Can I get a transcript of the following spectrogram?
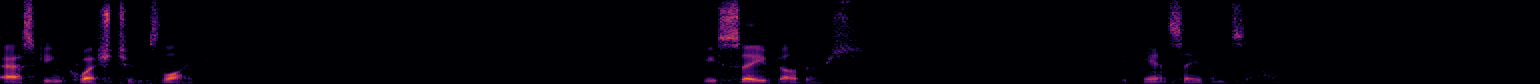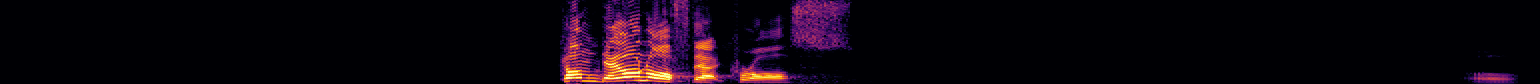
asking questions like, He saved others, but He can't save Himself. Come down off that cross. Oh.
